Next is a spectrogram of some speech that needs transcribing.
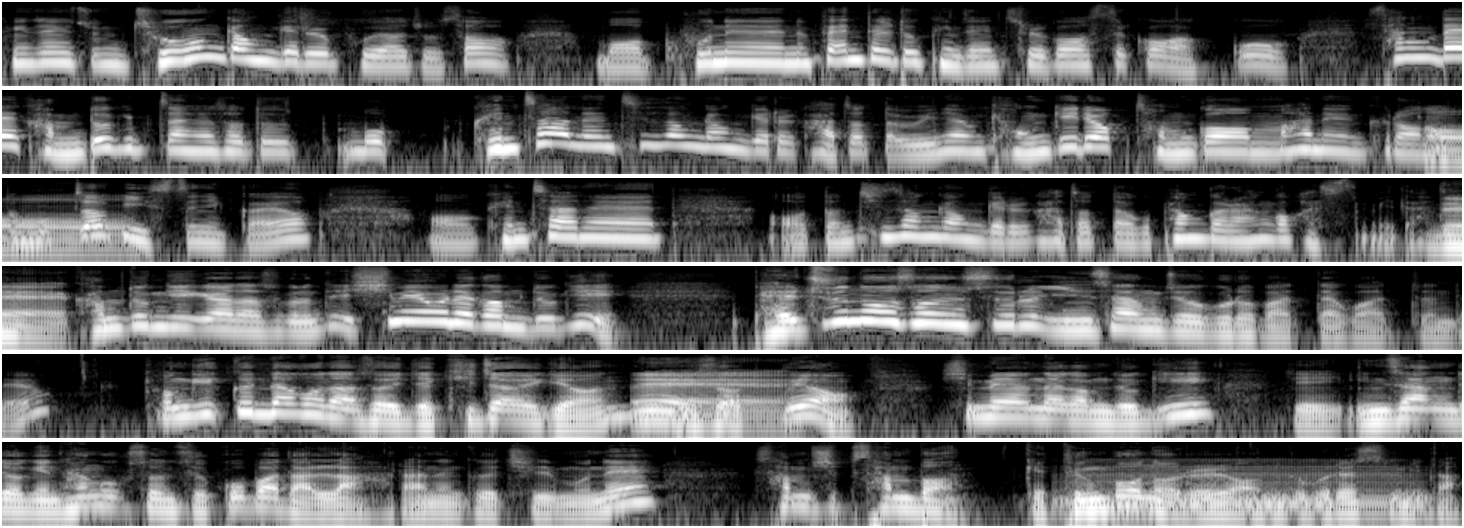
굉장히 좀 좋은 경기를 보여줘서 뭐 보는 팬들도 굉장히 즐거웠을 것 같고 상대 감독 입장에서도 뭐 괜찮은 친선 경기를 가졌다. 왜냐하면 경기력 점검하는 그런 어떤 어. 목적이 있으니까요. 어, 괜찮은 어떤 친선 경기를 가졌다고 평가를 한 것 같습니다. 네, 감독 얘기가 나서 그런데 심혜원의 감독이 배준호 선수를 인상적으로 봤다고 하던데요. 경기 끝나고 나서 이제 기자회견 네. 있었고요. 심혜연의 감독이 이제 인상적인 한국 선수 꼽아달라라는 그 질문에 33번 이렇게 등번호를 음. 언급을 했습니다.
